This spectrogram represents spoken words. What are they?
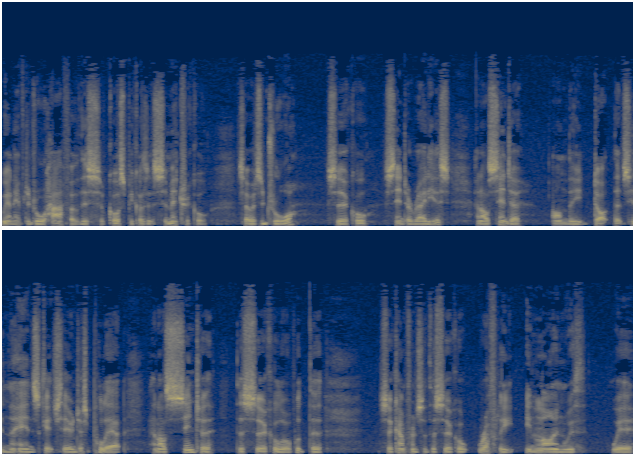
We only have to draw half of this, of course, because it's symmetrical. So it's draw, circle, center radius, and I'll center on the dot that's in the hand sketch there and just pull out and I'll center the circle or put the circumference of the circle roughly in line with where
